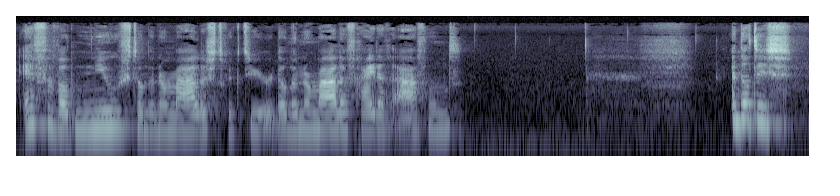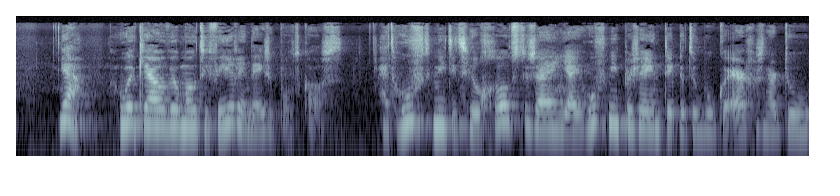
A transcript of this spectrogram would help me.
Even wat nieuws dan de normale structuur, dan de normale vrijdagavond. En dat is, ja, hoe ik jou wil motiveren in deze podcast. Het hoeft niet iets heel groots te zijn. Jij hoeft niet per se een ticket te boeken ergens naartoe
